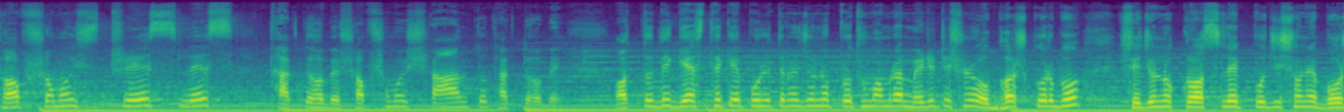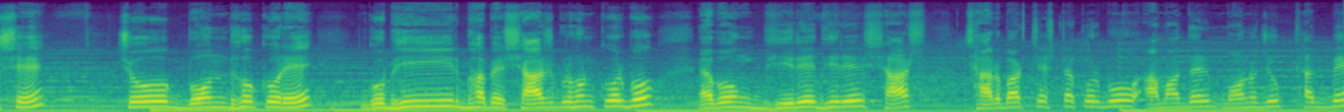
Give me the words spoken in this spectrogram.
সব সময় স্ট্রেসলেস থাকতে হবে, সবসময় শান্ত থাকতে হবে। অত্যধিক গ্যাস থেকে পরিত্রাণের জন্য প্রথম আমরা মেডিটেশনের অভ্যাস করব। সেজন্য ক্রস লেগ পজিশনে বসে চোখ বন্ধ করে গভীরভাবে শ্বাস গ্রহণ করব এবং ধীরে ধীরে শ্বাস ছাড়বার চেষ্টা করব। আমাদের মনোযোগ থাকবে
